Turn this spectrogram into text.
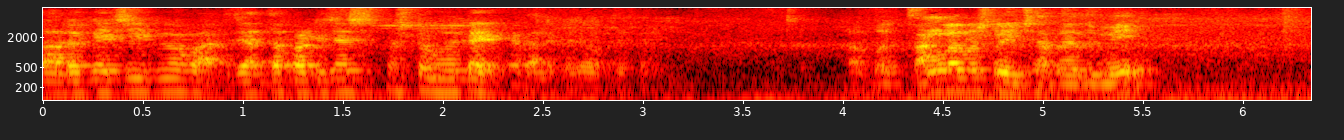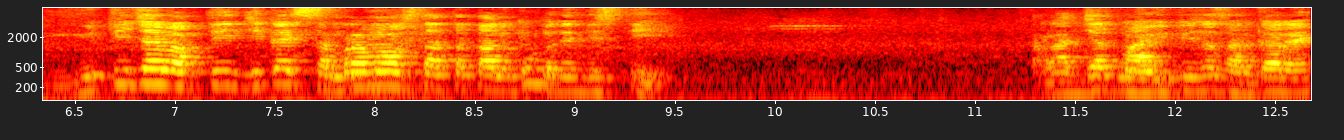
तालुक्याची किंवा भारतीय जनता पार्टीची अशी स्पष्ट भूमिका आहे का तालुक्याच्या बाबतीत? चांगला प्रश्न विचारलाय तुम्ही. युतीच्या बाबतीत जी काही संभ्रमावस्था आता तालुक्यामध्ये दिसती राज्यात महायुतीचं सरकार आहे.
